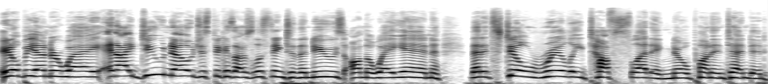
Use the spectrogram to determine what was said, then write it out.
It'll be underway. And I do know, just because I was listening to the news on the way in, that it's still really tough sledding, no pun intended,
